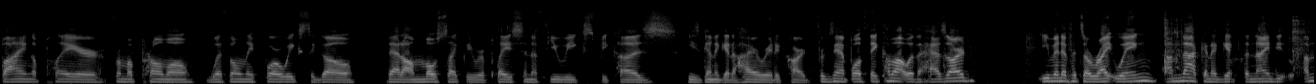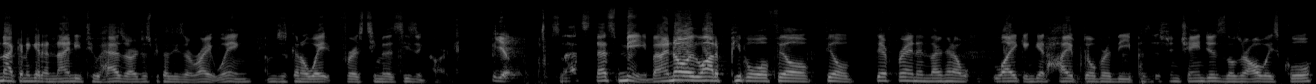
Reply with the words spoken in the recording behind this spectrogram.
buying a player from a promo with only four weeks to go that I'll most likely replace in a few weeks because he's going to get a higher rated card. For example, if they come out with a Hazard, even if it's a right wing, I'm not going to get the 90 I'm not going to get a 92 Hazard just because he's a right wing. I'm just going to wait for his team of the season card. Yep. So that's that's me, but I know a lot of people will feel feel different and they're to like and get hyped over the position changes. Those are always cool.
